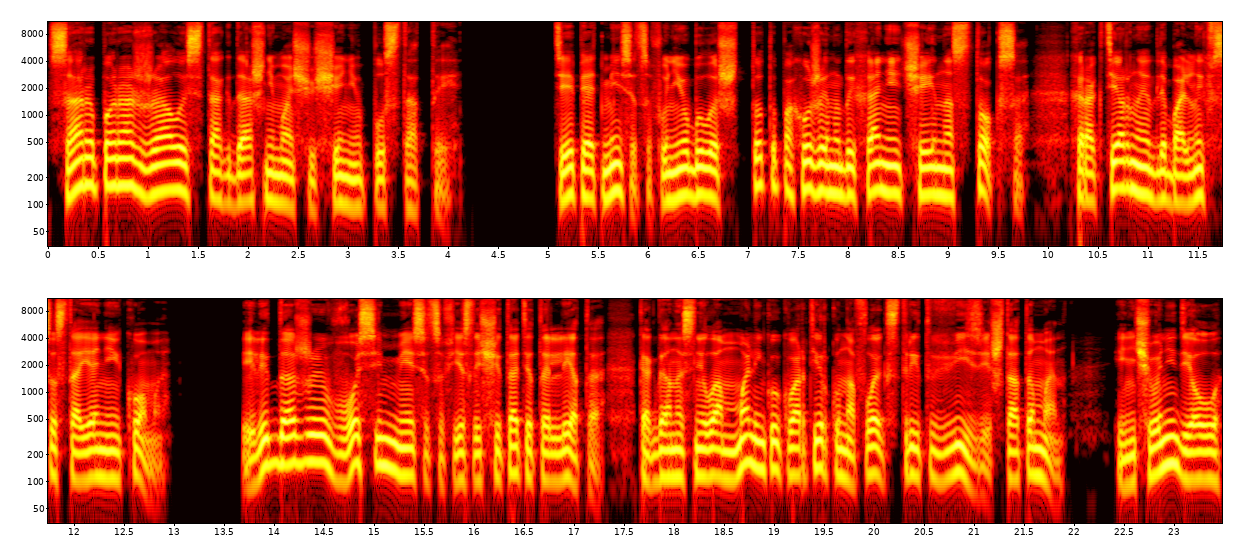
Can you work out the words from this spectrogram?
Сара поражалась тогдашнему ощущению пустоты. Те пять месяцев у нее было что-то похожее на дыхание Чейна Стокса, характерное для больных в состоянии комы. Или даже восемь месяцев, если считать это лето, когда она сняла маленькую квартирку на Флэг-стрит в Визи, штата Мэн, и ничего не делала,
